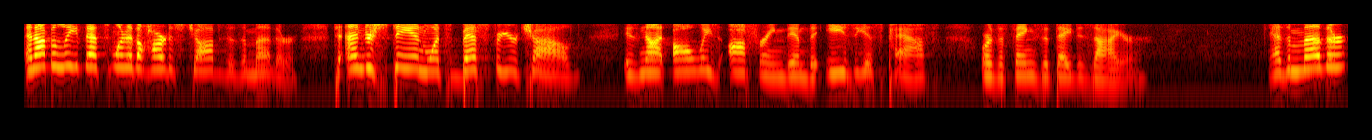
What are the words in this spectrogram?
And I believe that's one of the hardest jobs as a mother to understand what's best for your child is not always offering them the easiest path or the things that they desire. As a mother,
